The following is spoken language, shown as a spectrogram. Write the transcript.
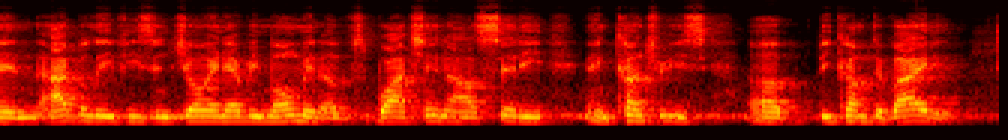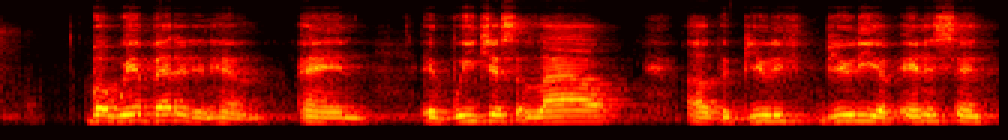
and I believe he's enjoying every moment of watching our city and countries uh, become divided. but we're better than him. And if we just allow uh, the beauty beauty of innocent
